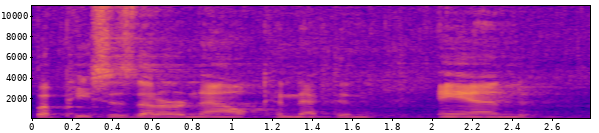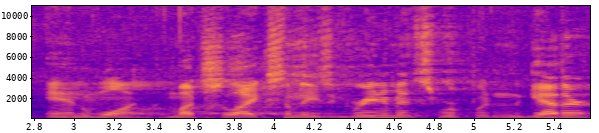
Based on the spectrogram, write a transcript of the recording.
but pieces that are now connected and, and one. Much like some of these agreements we're putting together,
